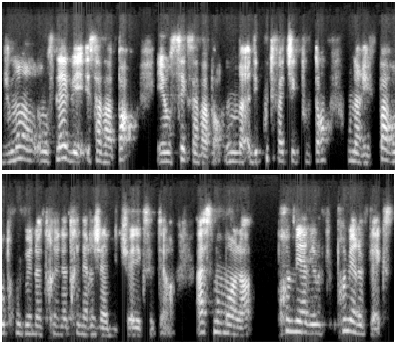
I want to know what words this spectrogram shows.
du moins on, se lève et, ça va pas. Et on sait que ça va pas. On a des coups de fatigue tout le temps. On n'arrive pas à retrouver notre, notre énergie habituelle, etc. À ce moment-là, premier, premier réflexe,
